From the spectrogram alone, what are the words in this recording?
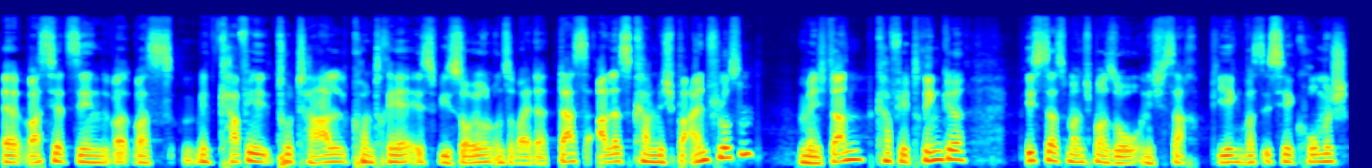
äh, was jetzt den, was mit Kaffee total konträr ist, wie Säuren und so weiter. Das alles kann mich beeinflussen. Und wenn ich dann Kaffee trinke, ist das manchmal so und ich sage, irgendwas ist hier komisch.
